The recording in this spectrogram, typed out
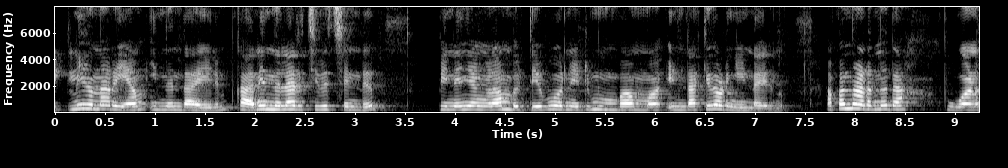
ഇഡ്ഡലി ആണെന്നറിയാം ഇന്ന് എന്തായാലും. കാരണം ഇന്നലെ അരച്ച് വെച്ചിട്ടുണ്ട്. പിന്നെ ഞങ്ങൾ അമ്പലത്തിൽ പോരുന്നതിന് മുമ്പ് അമ്മ ഉണ്ടാക്കി തുടങ്ങിയിട്ടുണ്ടായിരുന്നു. അപ്പം നടന്നതാ പോവാണ്.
